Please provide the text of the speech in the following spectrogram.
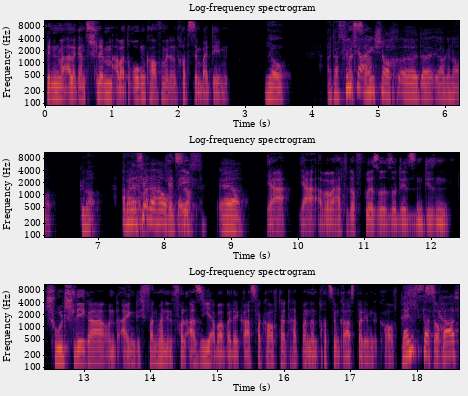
finden wir alle ganz schlimm, aber Drogen kaufen wir dann trotzdem bei dem. Jo. Ah, das finde ich ja du? eigentlich noch, äh, da, ja genau, genau. Aber das ja, ist ja dann auch based. Ja, ja. Ja, ja, aber man hatte doch früher so, so diesen, diesen Schulschläger und eigentlich fand man den voll assi, aber weil der Gras verkauft hat, hat man dann trotzdem Gras bei dem gekauft. Wenn's das, das Gras,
